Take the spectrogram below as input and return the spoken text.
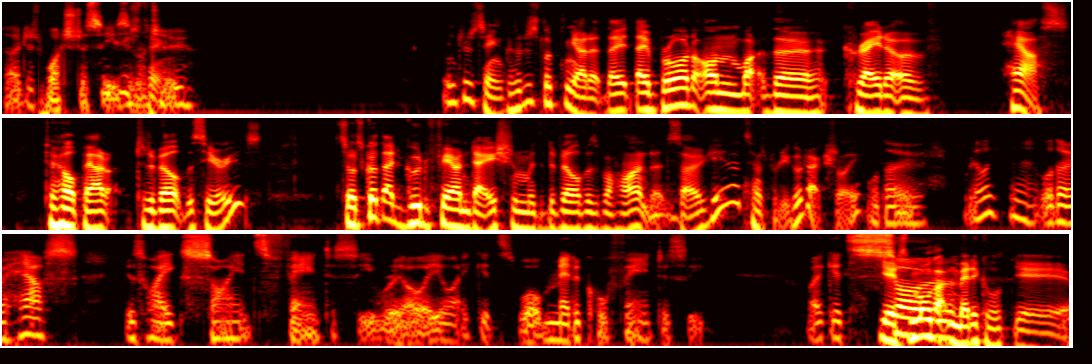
So I just watched a season or two. Interesting, because I'm just looking at it. They they brought on the creator of House to help out to develop the series, so it's got that good foundation with the developers behind it. Mm. So yeah, that sounds pretty good actually. Although, really, Uh, although House is like science fantasy, really, like it's well medical fantasy. Like it's Yeah, so it's more that medical. Yeah, yeah, yeah.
